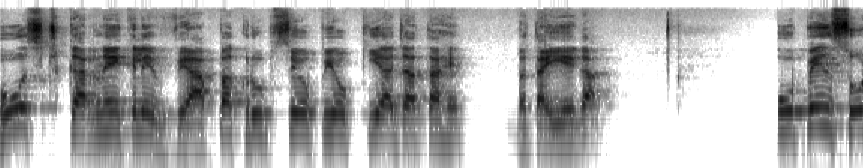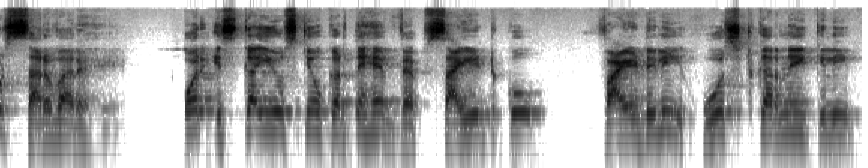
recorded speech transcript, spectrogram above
होस्ट करने के लिए व्यापक रूप से उपयोग किया जाता है? बताइएगा। ओपन सोर्स सर्वर है और इसका यूज़ क्यों करते हैं? वेबसाइट को वाइडली होस्ट करने के लिए।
